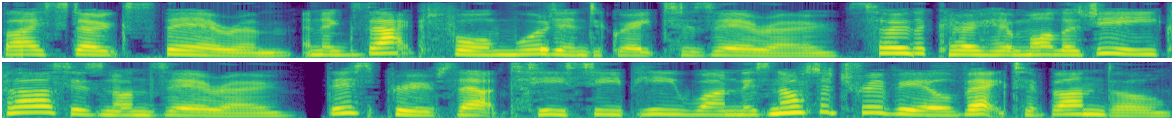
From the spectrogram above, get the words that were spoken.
by Stokes' theorem, an exact form would integrate to zero, so the cohomology class is non-zero. This proves that TCP1 is not a trivial vector bundle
